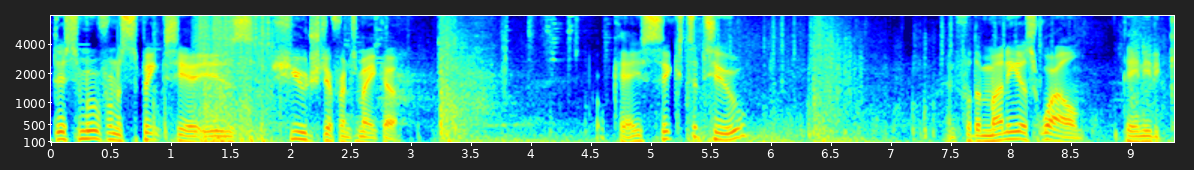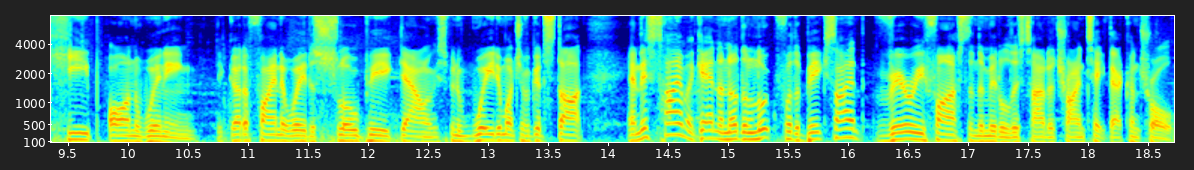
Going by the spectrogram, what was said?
this move from Spinx here is huge difference maker. Okay, six to two. And for the money as well, they need to keep on winning. They got to find a way to slow Big down. It's been way too much of a good start. And this time, again, another look for the Big side. Very fast in the middle this time to try and take that control.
